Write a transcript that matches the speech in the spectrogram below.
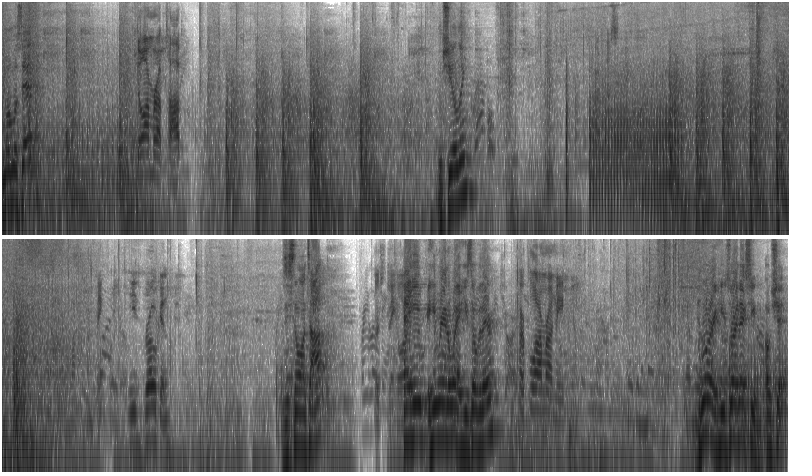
I'm almost dead. No armor up top. I'm shielding. He's broken. Is he still on top? Hey, he, he ran away. He's over there. Purple armor on me. Glory, he's right next to you. Oh shit.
